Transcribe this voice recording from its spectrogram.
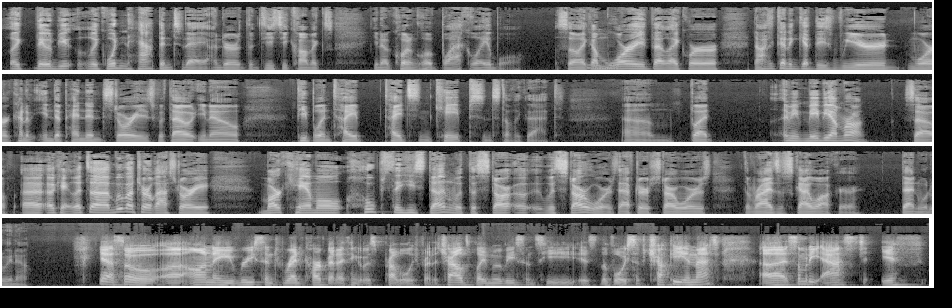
like they would be like wouldn't happen today under the DC Comics, you know, quote unquote black label. So like I'm worried that like we're not going to get these weird, more kind of independent stories without you know people in type tights and capes and stuff like that. Um, but I mean, maybe I'm wrong. So uh, okay, let's uh, move on to our last story. Mark Hamill hopes that he's done with the star uh, with Star Wars after Star Wars: The Rise of Skywalker. Ben, what do we know? Yeah, so uh, on a recent red carpet, I think it was probably for the Child's Play movie, since he is the voice of Chucky in that. Uh, somebody asked if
